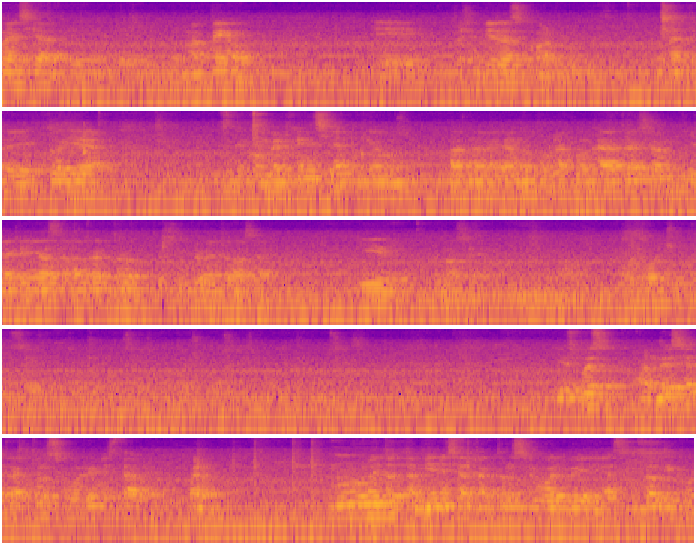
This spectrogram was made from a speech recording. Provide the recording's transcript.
secuencia de, mapeo, eh, pues empiezas con una trayectoria de convergencia, digamos, vas navegando por la cuenca de atracción y ya que llegas al atractor, pues simplemente vas a ir, pues, no sé, 8, 6, 8, 6, 8, 6. Y después, cuando ese atractor se vuelve inestable, bueno, en un momento también ese atractor se vuelve asintótico,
